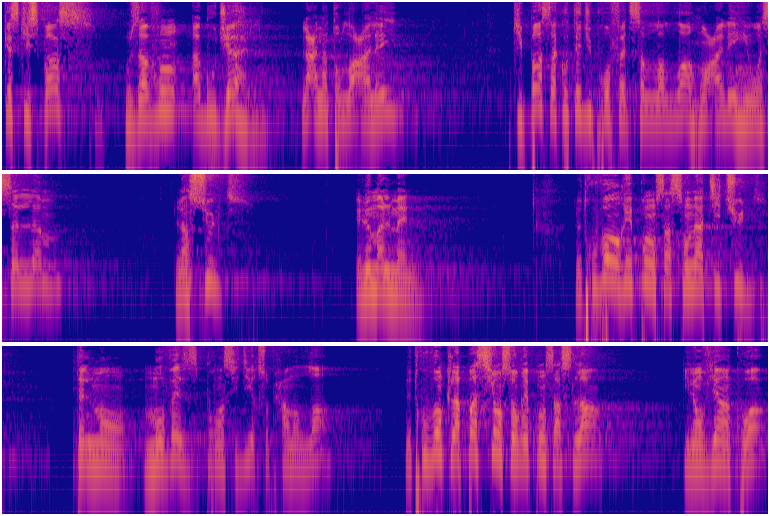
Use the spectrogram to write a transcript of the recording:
Qu'est-ce qui se passe? Nous avons Abu Jahl, la'natullah alayhi, qui passe à côté du prophète sallallahu alayhi wa sallam, l'insulte et le malmène. Ne trouvant en réponse à son attitude tellement mauvaise, pour ainsi dire, subhanallah, ne trouvant que la patience en réponse à cela, il en vient à quoi?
